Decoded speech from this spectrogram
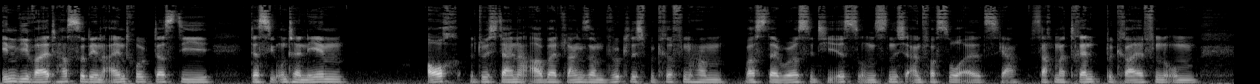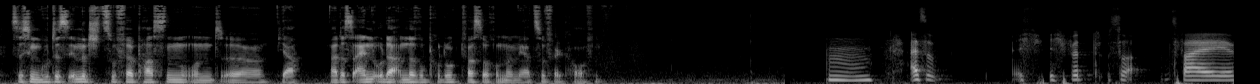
inwieweit hast du den Eindruck, dass die, dass die Unternehmen auch durch deine Arbeit langsam wirklich begriffen haben, was Diversity ist und es nicht einfach so als, ja, ich sag mal, Trend begreifen, um sich ein gutes Image zu verpassen und äh, ja, mal das ein oder andere Produkt, was auch immer mehr zu verkaufen. Mhm. Also ich, ich würde so zwei,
